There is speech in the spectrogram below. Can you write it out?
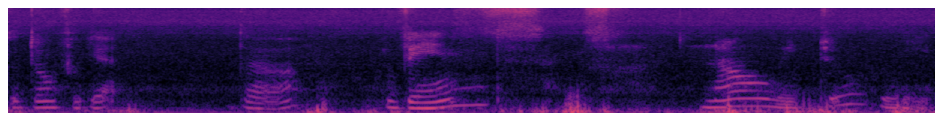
so don't forget the veins. Now we do leaves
